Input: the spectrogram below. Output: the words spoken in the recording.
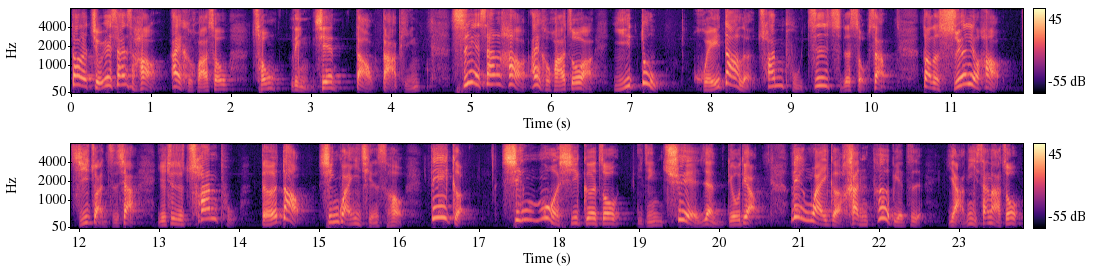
到了九月三十号，爱荷华州从领先到打平。十月三号，爱荷华州啊一度回到了川普支持的手上。到了十月六号，急转直下，也就是川普得到新冠疫情的时候，第一个新墨西哥州已经确认丢掉。另外一个很特别是亚利桑那州，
